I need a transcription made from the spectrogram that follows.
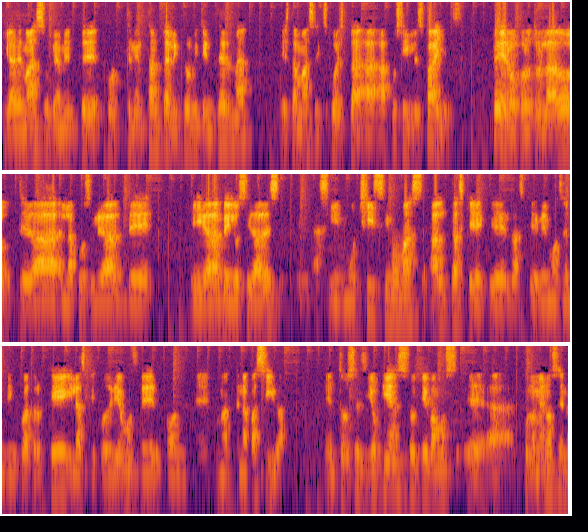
Y además, obviamente, por tener tanta electrónica interna, está más expuesta a, posibles fallas. Pero, por otro lado, te da la posibilidad de llegar a velocidades así muchísimo más altas que, las que vemos en, 4G y las que podríamos ver con eh, antena pasiva. Entonces yo pienso que vamos, eh, por lo menos en,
